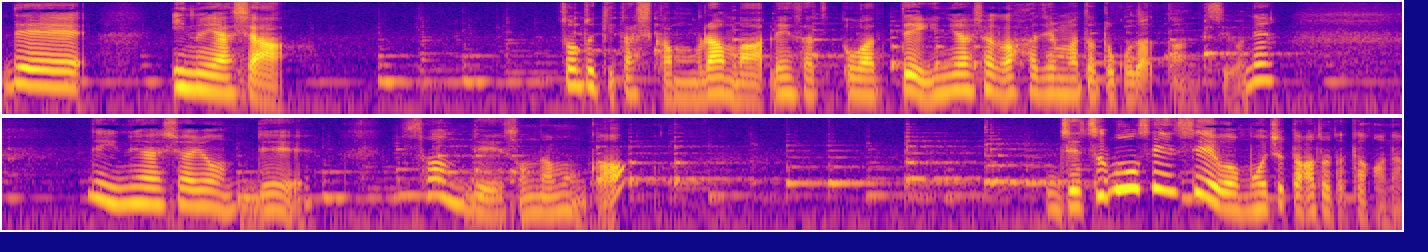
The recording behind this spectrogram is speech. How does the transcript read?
で、犬夜叉。その時確かもうランマ連載終わって犬夜叉が始まったとこだったんですよね。で、犬夜叉読んで、サンデーそんなもんか？絶望先生はもうちょっと後だったかな。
